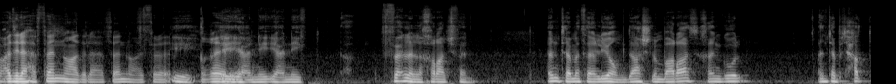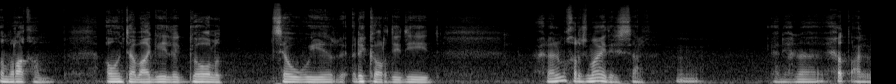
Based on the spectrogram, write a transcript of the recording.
وهذه لها فن وهذه لها فن وهذه اي غير إيه يعني يعني فعلا الإخراج فن أنت مثلا اليوم داش المباراة خلينا نقول أنت بتحطم رقم أو أنت باقي لك جول تسوي record جديد إحنا المخرج ما يدري السالفة. يعني إحنا يحط على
